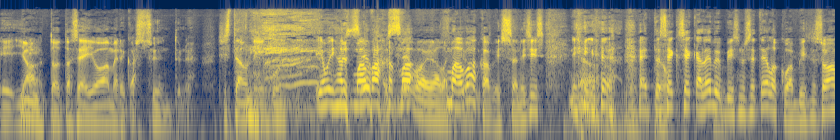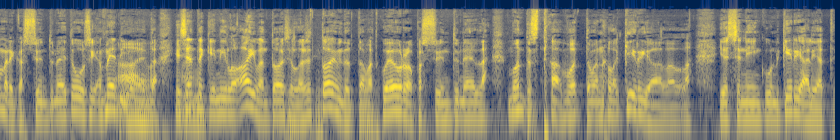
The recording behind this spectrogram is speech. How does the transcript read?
ja Niin. niin. tota, se ei ole Amerikassa syntynyt. Siis tää on niin kuin, ihan, Se- mä, mä, se mä, voi mä kyllä. vakavissani. Siis, niin, että se, sekä levybisnes että elokuvabisnes on Amerikassa syntyneitä uusia medioita. Aivan, ja sen aivan. takia niillä on aivan toisenlaiset toimintatavat kuin Euroopassa syntyneillä monta sataa vuotta vanhalla kirja-alalla, jossa niin kuin kirjailijat,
